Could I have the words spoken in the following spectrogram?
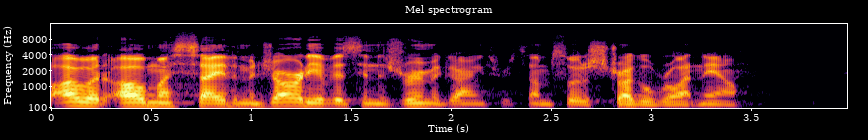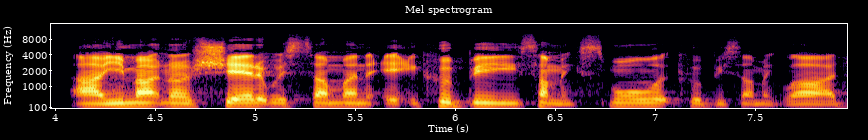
I would almost say the majority of us in this room are going through some sort of struggle right now. Uh, you might not have shared it with someone. It could be something small, it could be something large,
